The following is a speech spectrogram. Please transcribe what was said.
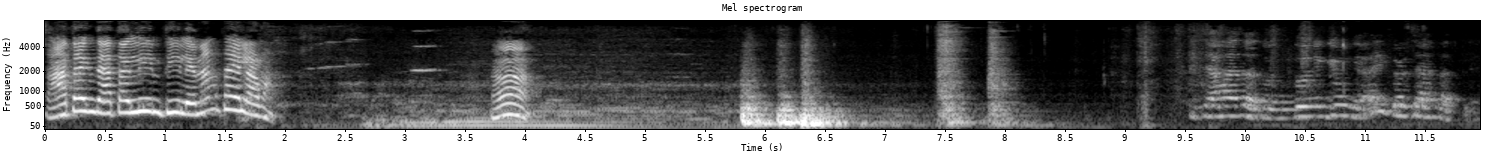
आता एकदा आता लिहिन तिले ना मग. हा. दोन्ही घेऊन घ्या इकडच्या हातातले.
